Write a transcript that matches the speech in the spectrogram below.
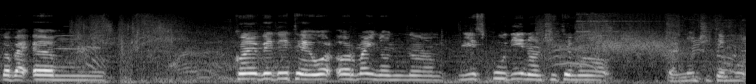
Vabbè, um, come vedete or ormai non, gli scudi non ci temono, cioè non ci temono,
